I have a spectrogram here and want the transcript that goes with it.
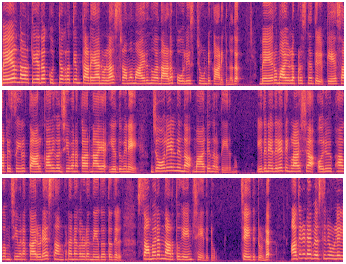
മേയർ നടത്തിയത് കുറ്റകൃത്യം തടയാനുള്ള ശ്രമമായിരുന്നുവെന്നാണ് പോലീസ് ചൂണ്ടിക്കാണിക്കുന്നത്. മേയറുമായുള്ള പ്രശ്നത്തിൽ കെ എസ് ആർ ടി സിയിൽ താൽക്കാലിക ജീവനക്കാരനായ യദുവിനെ ജോലിയിൽ നിന്ന് മാറ്റി നിർത്തിയിരുന്നു. ഇതിനെതിരെ തിങ്കളാഴ്ച ഒരു വിഭാഗം ജീവനക്കാരുടെ സംഘടനകളുടെ നേതൃത്വത്തിൽ സമരം നടത്തുകയും ചെയ്തിട്ടു ചെയ്തിട്ടുണ്ട്. അതിനിടെ ബസ്സിനുള്ളിൽ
